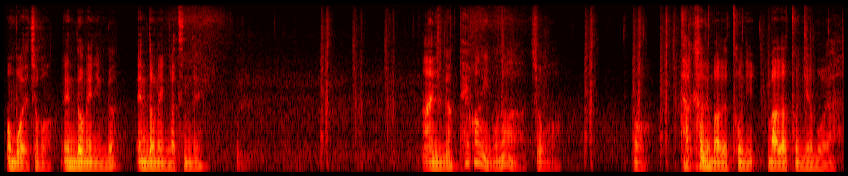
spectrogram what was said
어 뭐야 저거? 엔더맨인가? 엔더맨 같은데? 아닌가? 폐광이구나 저거. 어 다카르 마라톤이 마라톤이야 뭐야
